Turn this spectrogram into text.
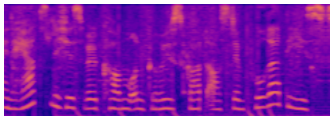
Ein herzliches Willkommen und Grüß Gott aus dem Paradies.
